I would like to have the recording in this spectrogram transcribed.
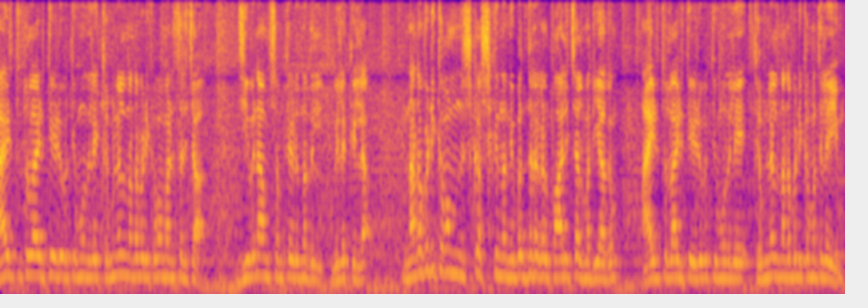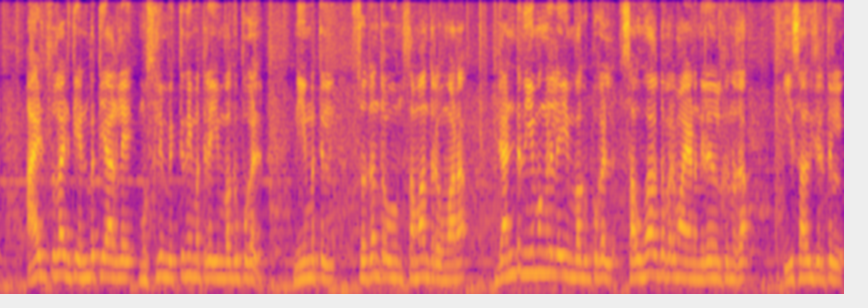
ആയിരത്തി തൊള്ളായിരത്തി എഴുപത്തി മൂന്നിലെ ക്രിമിനൽ നടപടിക്രമം അനുസരിച്ച് ജീവനാംശം തേടുന്നതിൽ വിലക്കില്ല. നടപടിക്രമം നിഷ്കർഷിക്കുന്ന നിബന്ധനകൾ പാലിച്ചാൽ മതിയാകും. ആയിരത്തി തൊള്ളായിരത്തി എഴുപത്തി മൂന്നിലെ ക്രിമിനൽ നടപടിക്രമത്തിലെയും ആയിരത്തി തൊള്ളായിരത്തി എൺപത്തിയാറിലെ മുസ്ലിം വ്യക്തി നിയമത്തിലെയും വകുപ്പുകൾ നിയമത്തിൽ സ്വതന്ത്രവും സമാന്തരവുമാണ്. രണ്ട് നിയമങ്ങളിലെയും വകുപ്പുകൾ സൗഹാർദ്ദപരമായാണ് നിലനിൽക്കുന്നത്. ഈ സാഹചര്യത്തിൽ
